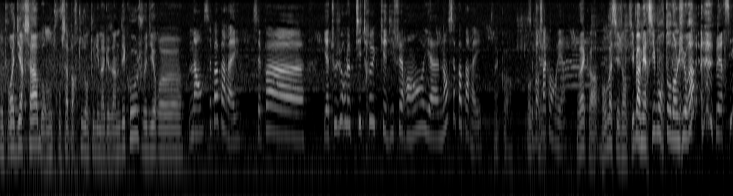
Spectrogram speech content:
On pourrait dire ça. Bon, on trouve ça partout dans tous les magasins de déco. Je veux dire. euh, Non, c'est pas pareil. C'est pas. Il y a toujours le petit truc qui est différent. Il y a... Non, c'est pas pareil. D'accord. C'est pour ça qu'on revient. D'accord. Bon, bah, c'est gentil. Bah, merci. Bon retour dans le Jura. Merci.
